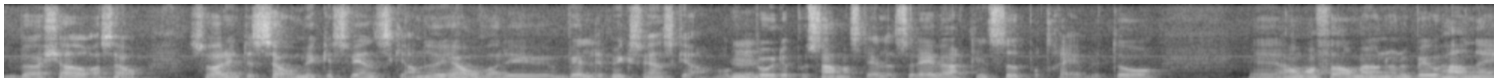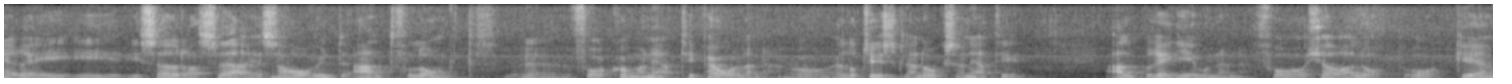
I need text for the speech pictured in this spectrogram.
började köra så, så var det inte så mycket svenskar. Nu i år var det ju väldigt mycket svenskar och vi Mm. bodde på samma ställe så det är verkligen supertrevligt. Och, eh, har man förmånen att bo här nere i, i, i södra Sverige så har vi inte allt för långt eh, för att komma ner till Polen, och, eller Tyskland också, ner till Alpregionen för att köra lopp. Och, eh,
